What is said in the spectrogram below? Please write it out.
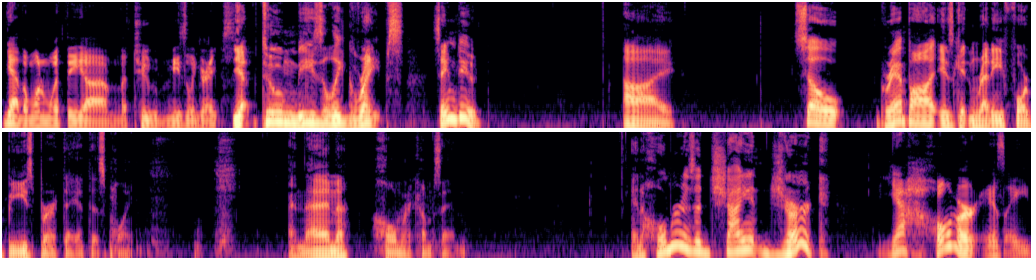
Yeah, the one with the um, the two measly grapes. Yep, two measly grapes. Same dude. Uh, so, Grandpa is getting ready for B's birthday at this. And then Homer comes in. And Homer is a giant jerk. Yeah, Homer is a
